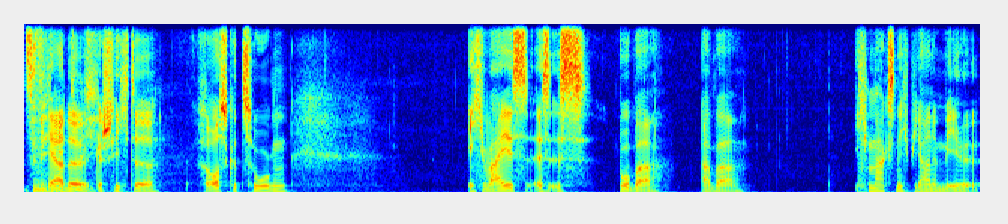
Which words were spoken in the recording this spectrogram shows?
Pferdegeschichte rausgezogen. Ich weiß, es ist Boba, aber ich mag es nicht, Bjarne Mehl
